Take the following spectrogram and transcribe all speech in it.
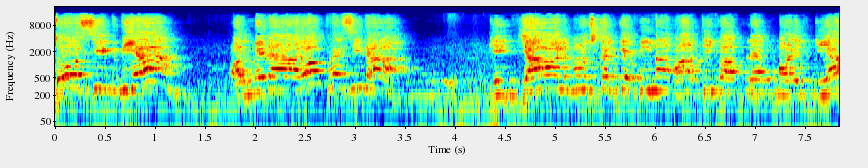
दो सीट दिया और मेरा आरोप है सीधा कि जानबूझ करके बीमा भारती को आपने अपमानित किया,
